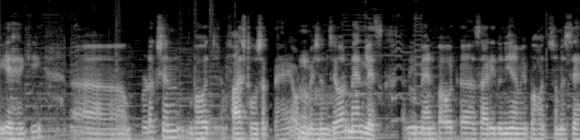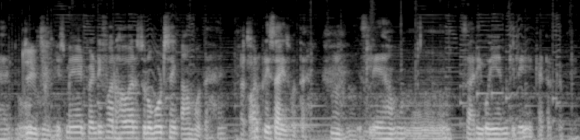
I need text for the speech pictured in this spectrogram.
ये है कि प्रोडक्शन बहुत फास्ट हो सकता है ऑटोमेशन से और मैनलेस अभी हम्म। मैन पावर का सारी दुनिया में बहुत समस्या है तो जी जी जी इसमें 24 फोर हावर्स रोबोट से काम होता है अच्छा। और प्रिसाइज होता है हम्म, हम्म, हम्म। इसलिए हम सारी ओ के लिए कैटर करते हैं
